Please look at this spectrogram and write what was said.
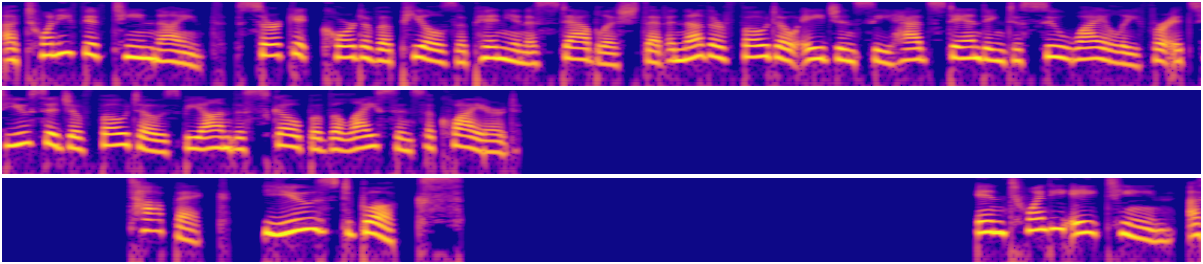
A 2015 Ninth Circuit Court of Appeals opinion established that another photo agency had standing to sue Wiley for its usage of photos beyond the scope of the license acquired. Topic: Used books. In 2018, a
